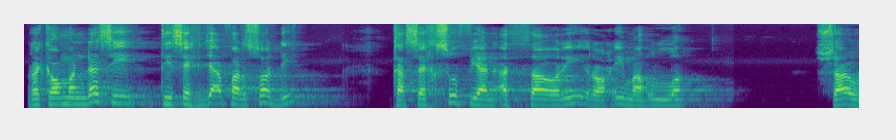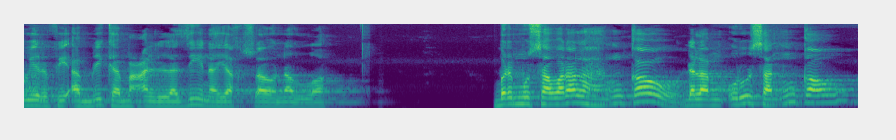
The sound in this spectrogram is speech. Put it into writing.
Rekomendasi ti Syekh Ja'far Sadiq ka Syekh Sufyan Ats-Tsauri rahimahullah. Syawir fi amrika ma'al ladzina yakhshawna bermusyawarahlah engkau dalam urusan engkau.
